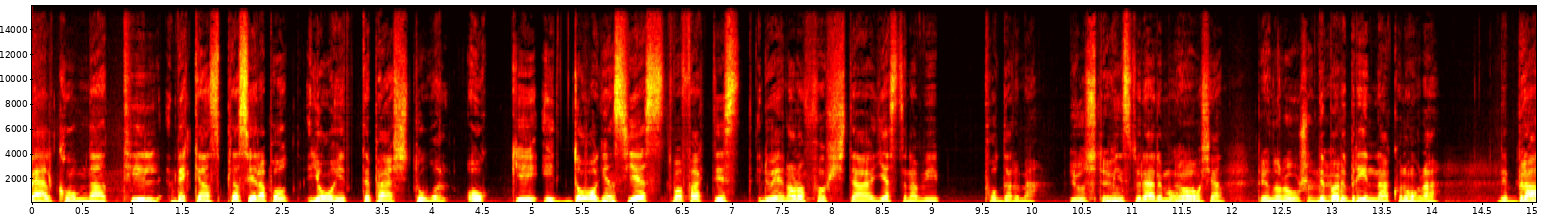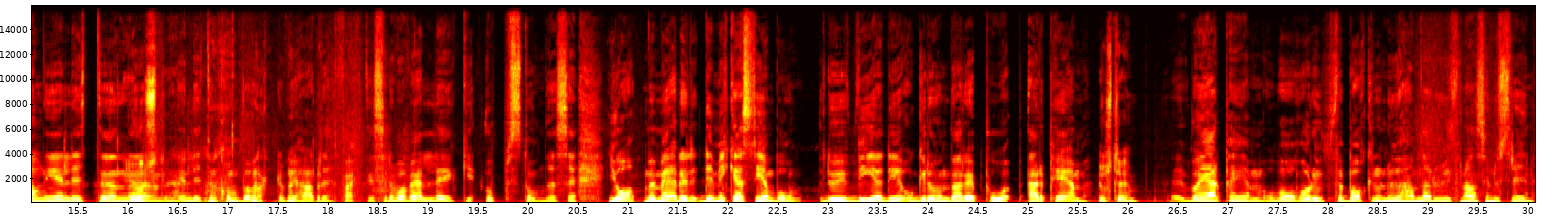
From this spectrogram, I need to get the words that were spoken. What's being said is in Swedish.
Välkomna till veckans Placera-podd. Jag heter Per Ståhl och eh, i dagens gäst var faktiskt, du är en av de första gästerna vi poddade med. Just det. Minns du det? Det är många Ja, år sedan. Det är några år sedan Det började ja. brinna, kommer du ihåg det? Det brann Ja, i en liten, eh, en liten konvert vi hade faktiskt. Så det var väldigt uppståndelse. Ja, men med det, det är Mikael Stenbom. Du är VD och grundare på RPM. Just det. Vad är RPM och vad har du för bakgrund? Hur hamnade du i finansindustrin?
